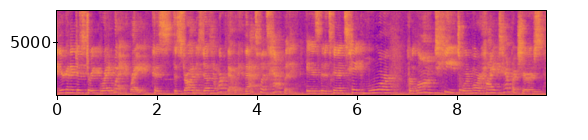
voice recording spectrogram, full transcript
and you're going to just drink right away, right? Because the straw just doesn't work that way. That's what's happening, is that it's going to take more prolonged heat or more high temperatures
